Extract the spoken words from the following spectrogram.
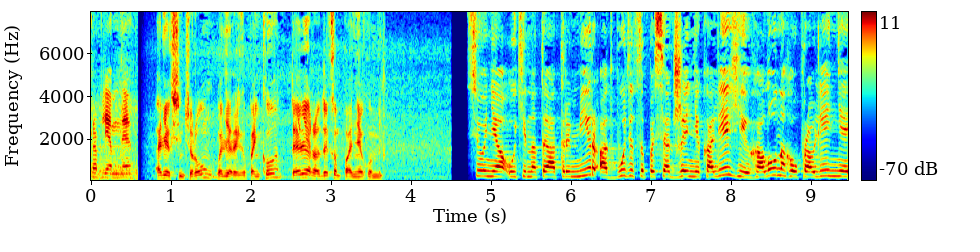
проблемные. Олег Сентюров, Валерий Гапанько, телерадиокомпания «Гомель». Сёння ў кінатэатры мір адбудзецца пасяджэнне калегіі галоўнага ўправлення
